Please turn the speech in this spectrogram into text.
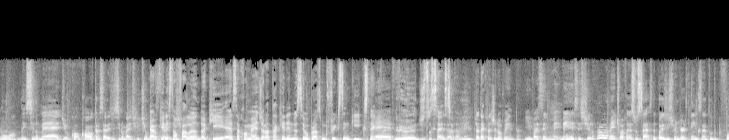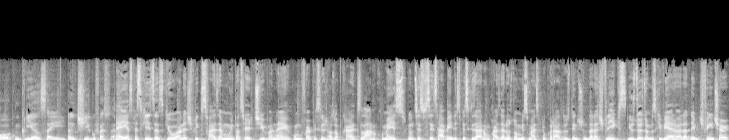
no, no ensino médio. Qual, qual outra série de ensino médio que tinha É, o que eles estão bastante? falando é que essa comédia ela tá querendo ser o próximo Freaks and Geeks, né? Que É, foi um grande sucesso exatamente. da década de 90. E vai ser bem nesse estilo. Provavelmente vai fazer sucesso depois de Stranger Things, né? Tudo que for com criança e antigo faz sucesso. É, e as pesquisas que a Netflix faz é muito assertiva, né? Como foi a pesquisa de House of Cards lá no começo. Eu não sei se vocês sabem, eles pesquisaram quais eram os nomes mais procurados dentro da Netflix. E os dois nomes que vieram era David Fincher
